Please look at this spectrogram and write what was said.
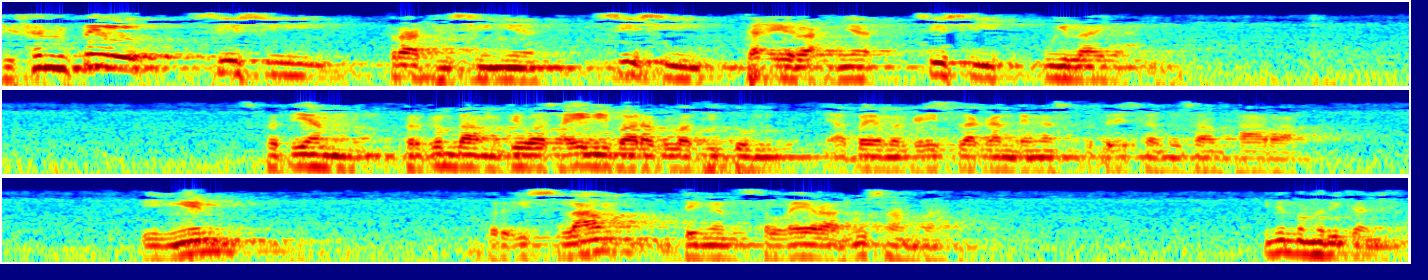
disentil sisi tradisinya, sisi daerahnya, sisi wilayahnya. Seperti yang berkembang dewasa ini para fikum, apa yang mereka istilahkan dengan seperti Islam Nusantara. Ingin berislam dengan selera Nusantara. Ini mengerikannya.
